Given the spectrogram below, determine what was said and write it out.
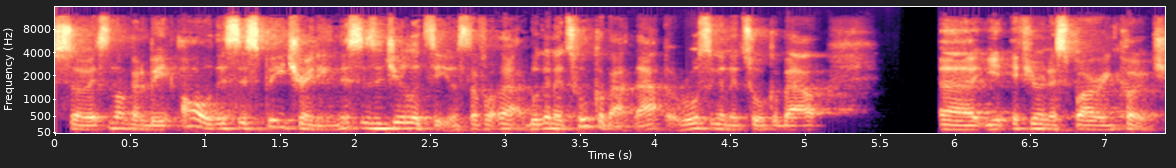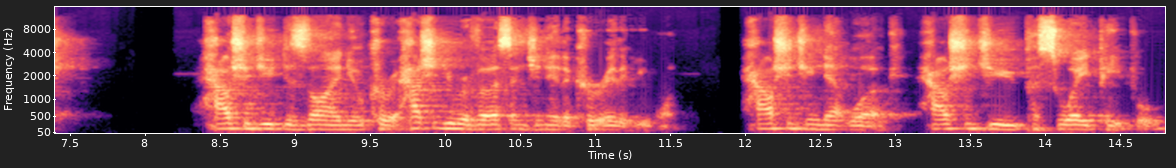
so it's not going to be, oh, this is speed training, this is agility and stuff like that. We're going to talk about that, but we're also going to talk about uh, if you're an aspiring coach, how should you design your career? How should you reverse engineer the career that you want? How should you network? How should you persuade people?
